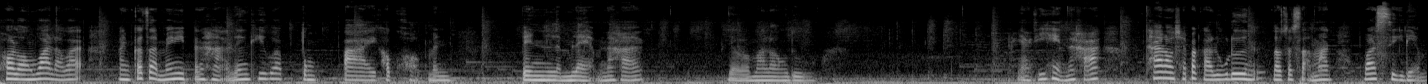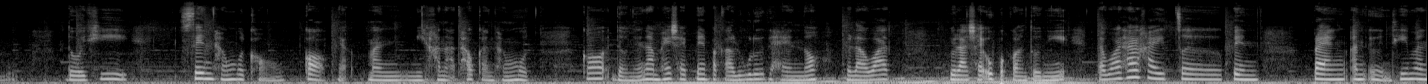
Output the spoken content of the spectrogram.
พอลองวาดแล้วว่ามันก็จะไม่มีปัญหาเรื่องที่ว่าตรงปลายขอบขอบมันเป็นแหลมๆนะคะ เดี๋ยวเรามาลองดู อย่างที่เห็นนะคะ ถ้าเราใช้ปากกาลูกลื่น เราจะสามารถวาดสี่เหลี่ยม โดยที่ เส้นทั้งหมดของกรอบเนี่ยมันมีขนาดเท่ากันทั้งหมด ก็เดี๋ยวแนะนำให้ใช้เป็นปากกาลูกลื่นแทนเนาะเวลาวาดเวลาใช้อุปกรณ์ตัวนี้ แต่ว่าถ้าใครเจอเป็นแปรงอันอื่นที่มัน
